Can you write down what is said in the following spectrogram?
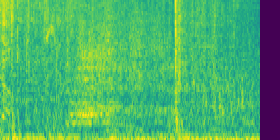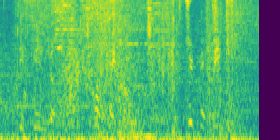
ぞディフェンドコンテスティペティ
